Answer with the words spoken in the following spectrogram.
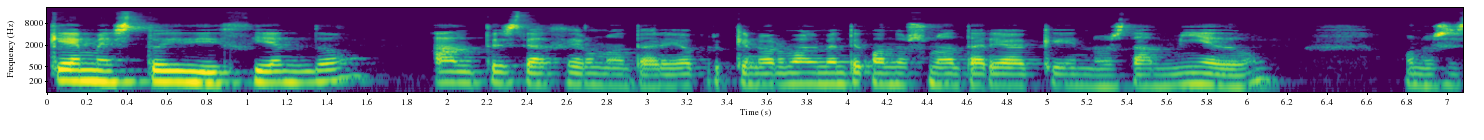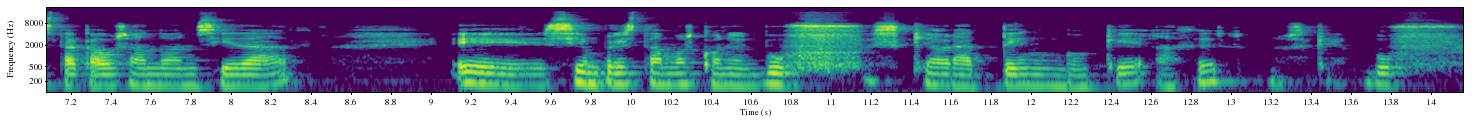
qué me estoy diciendo antes de hacer una tarea, porque normalmente cuando es una tarea que nos da miedo o nos está causando ansiedad, eh, siempre estamos con el buf, es que ahora tengo que hacer, no sé qué, buf,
